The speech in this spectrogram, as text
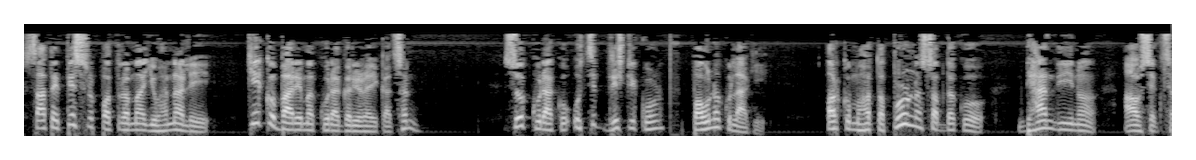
साथै तेस्रो पत्रमा युहन्नाले के को बारेमा कुरा गरिरहेका छन्? सो कुराको उचित दृष्टिकोण पाउनको लागि अर्को महत्वपूर्ण शब्दको ध्यान दिइन आवश्यक छ।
